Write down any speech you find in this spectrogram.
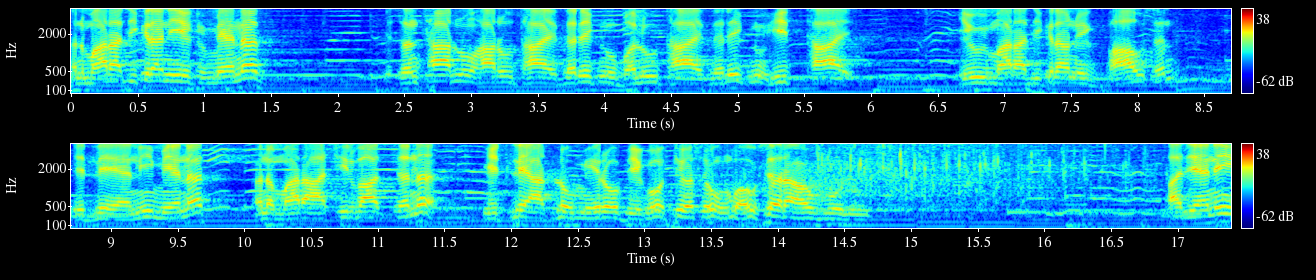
અને મારા દીકરાની એક મહેનત સંસારનું સારું થાય, દરેકનું ભલું થાય, દરેકનું હિત થાય. એવું મારા દીકરાનો એક ભાવ છે ને, એટલે એની મહેનત અને મારા આશીર્વાદ છે ને, એટલે આટલો મેરો ભેગો થયો છે, હું બહુ આવું બોલું છું. આજે એની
